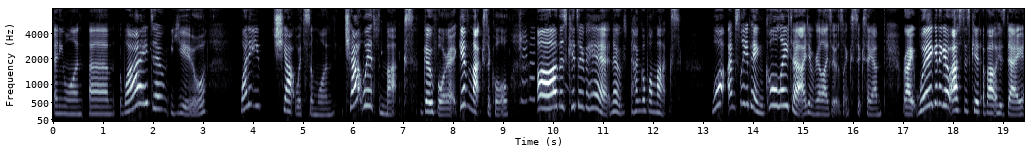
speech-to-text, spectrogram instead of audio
anyone. Um, why don't you... Why don't you chat with someone? Chat with Max. Go for it. Give Max a call. Ah, there's kids over here. No, hang up on Max. What? I'm sleeping. Call later. I didn't realize it was like 6 a.m. Right, we're gonna go ask this kid about his day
